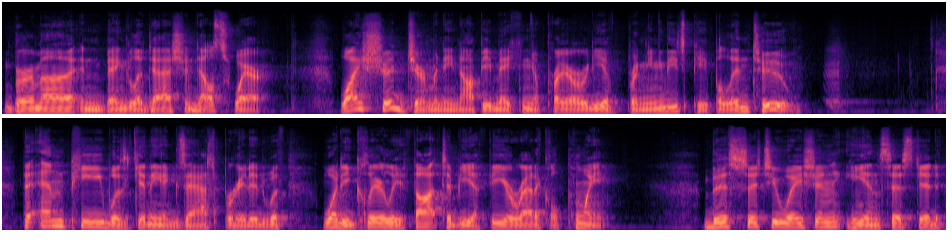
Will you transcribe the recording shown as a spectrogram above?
Burma and Bangladesh and elsewhere? Why should Germany not be making a priority of bringing these people in too? The MP was getting exasperated with what he clearly thought to be a theoretical point. This situation, he insisted,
